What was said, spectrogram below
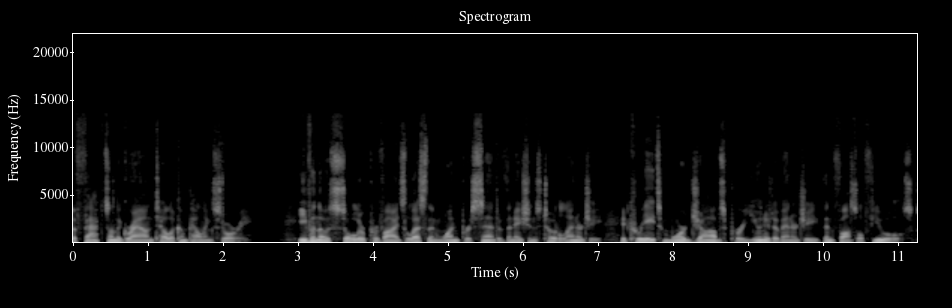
The facts on the ground tell a compelling story. Even though solar provides less than 1% of the nation's total energy, it creates more jobs per unit of energy than fossil fuels.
